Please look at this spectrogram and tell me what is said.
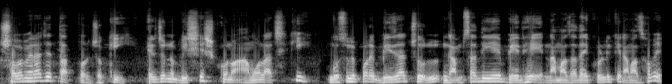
সবে মেরাজের তাৎপর্য কি? এর জন্য বিশেষ কোনো আমল আছে কি? গোসলের পরে ভেজা চুল, গামছা দিয়ে বেঁধে নামাজ আদায় করলে কি নামাজ হবে?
